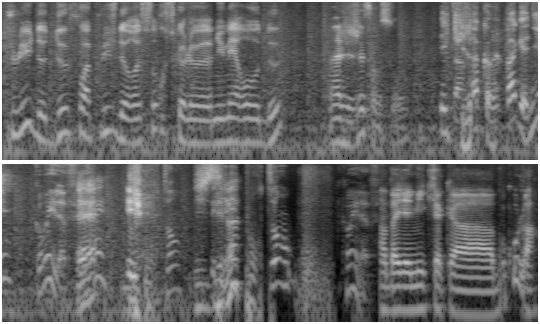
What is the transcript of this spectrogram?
plus de deux fois plus de ressources que le numéro 2 ah GG sans son. Et qu'il a quand même pas gagné. Comment il a fait? Eh Et pourtant, Je sais et pas. pourtant, Comment il a fait? Ah bah il a mis caca beaucoup là.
